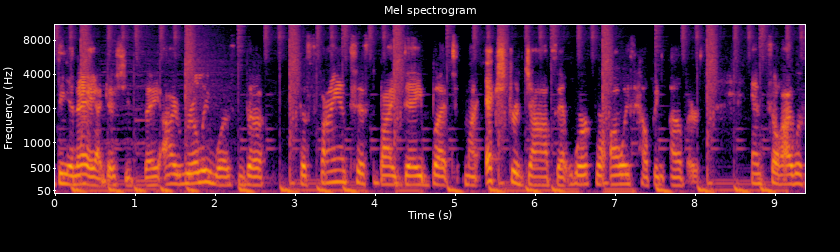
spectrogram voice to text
DNA, I guess you'd say. I really was the the scientist by day, but my extra jobs at work were always helping others. And so I was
